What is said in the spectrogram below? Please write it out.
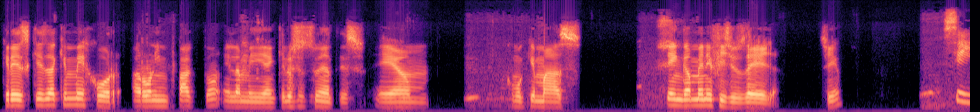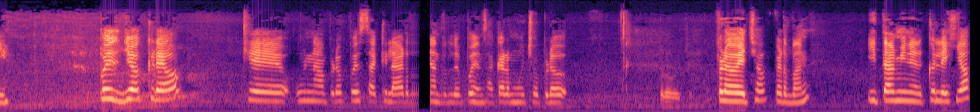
¿Crees que es la que mejor hará un impacto en la medida en que los estudiantes eh, um, como que más tengan beneficios de ella? ¿Sí? Sí. Pues yo creo que una propuesta que la verdad le pueden sacar mucho provecho. provecho, perdón, y también el colegio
